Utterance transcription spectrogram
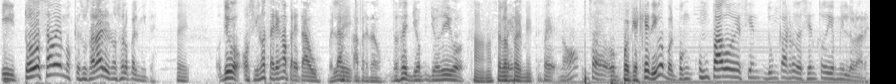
Y todos sabemos que su salario no se lo permite. Sí. Digo, o si no estarían apretados, ¿verdad? Apretados. Entonces yo, yo digo... No, no se lo pues, permite. Pues, no, porque es que digo, un pago de, de un carro de 110 mil dólares.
